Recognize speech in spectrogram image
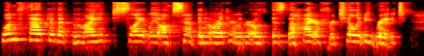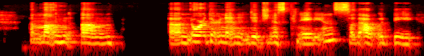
one factor that might slightly offset the northern growth is the higher fertility rate among um, uh, northern and indigenous canadians so that would be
